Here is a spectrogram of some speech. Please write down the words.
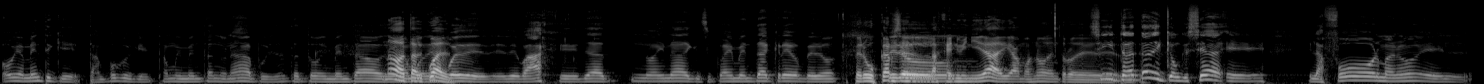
obviamente que tampoco que estamos inventando nada, porque ya está todo inventado. No, tal cual. Después de, de- de Baje, ya no hay nada que se pueda inventar, creo, pero... Pero buscarse pero- la genuinidad, digamos, ¿no? Dentro de. Sí, de- trata de que aunque sea eh, la forma, ¿no? El,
